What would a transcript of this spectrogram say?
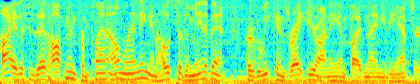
Hi, this is Ed Hoffman from Planet Home Lending and host of the main event, heard weekends right here on AM 590 The Answer.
